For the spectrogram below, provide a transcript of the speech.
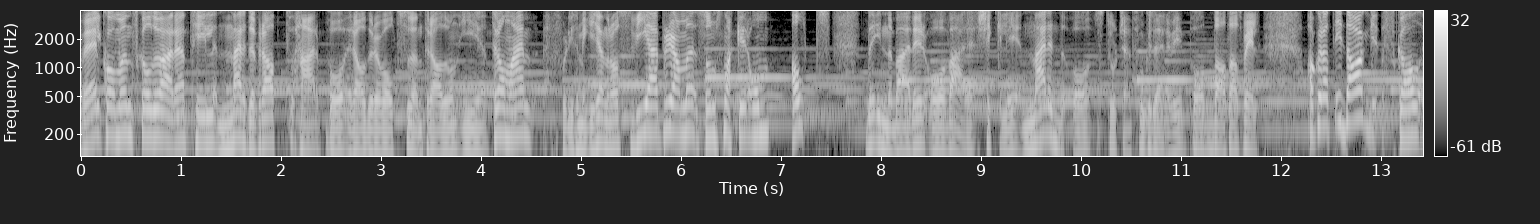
Velkommen skal du være til Nerdeprat her på Radio Revolt, studentradioen i Trondheim. For de som ikke kjenner oss, vi er programmet som snakker om alt det innebærer å være skikkelig nerd, og stort sett fokuserer vi på dataspill. Akkurat i dag skal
